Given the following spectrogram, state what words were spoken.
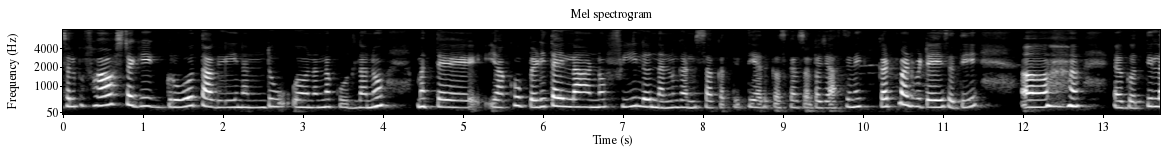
ಸ್ವಲ್ಪ ಫಾಸ್ಟಾಗಿ ಗ್ರೋತ್ ಆಗಲಿ, ನಂದು ನನ್ನ ಕೂದಲನು ಮತ್ತು ಯಾಕೋ ಬೆಳೀತಾ ಇಲ್ಲ ಅನ್ನೋ ಫೀಲ್ ನನಗೆ ಅನ್ಸಕ್ಕತ್ತೈತಿ ಅದಕ್ಕೋಸ್ಕರ ಸ್ವಲ್ಪ ಜಾಸ್ತಿನೇ ಕಟ್ ಮಾಡಿಬಿಟ್ಟೆ ಈ ಸತಿ. ಗೊತ್ತಿಲ್ಲ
